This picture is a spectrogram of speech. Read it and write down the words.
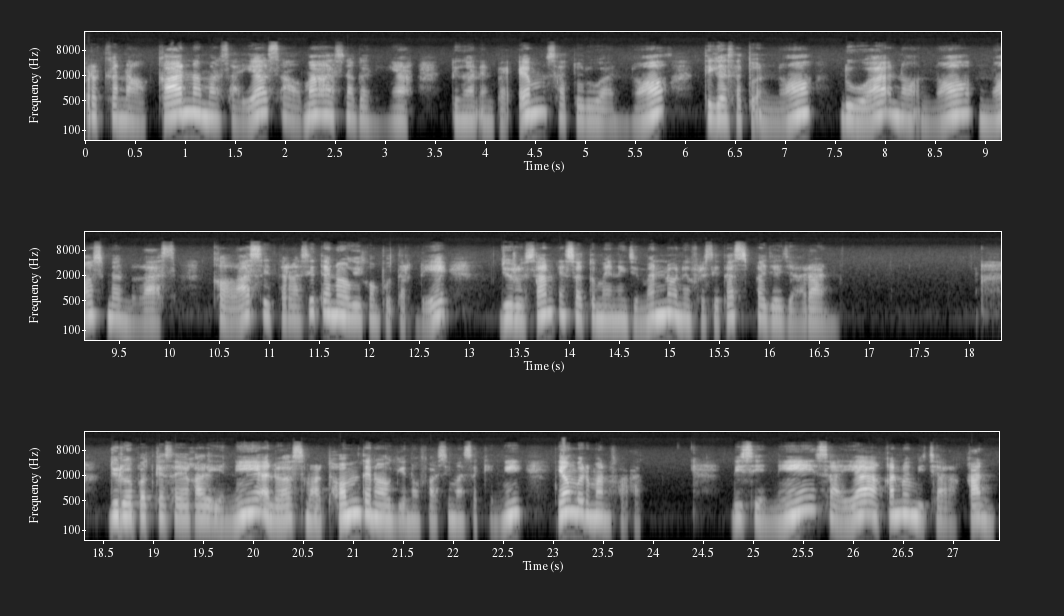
Perkenalkan nama saya Salma Hasnagania dengan NPM 1203102000019 kelas Literasi Teknologi Komputer D, jurusan S1 Manajemen Universitas Pajajaran. Judul podcast saya kali ini adalah Smart Home Teknologi Inovasi Masa Kini yang Bermanfaat. Di sini saya akan membicarakan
